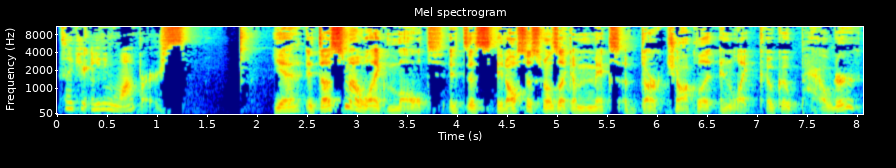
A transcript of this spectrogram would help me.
it's like you're eating Whoppers. Yeah, it does smell like malt. It just it also smells like a mix of dark chocolate and like cocoa powder.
